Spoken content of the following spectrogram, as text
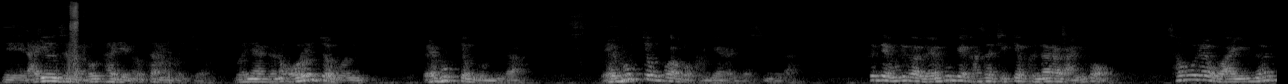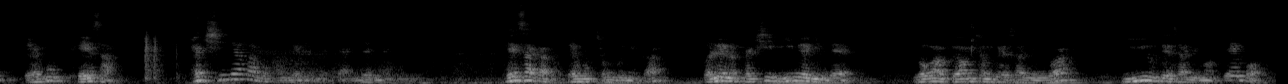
이제 라이언스나 로타리는 없다는 거죠. 뭐냐면 오른쪽은 외국 정부입니다. 외국 정부하고 관계를 맺습니다. 근데 우리가 외국에 가서 직접 그 나라가 아니고 서울에 와 있는 외국 대사 110명하고 관계를 맺자 이런 얘기입니다. 대사가 외국 정부니까 원래는 112명인데 로마 교황청 대사님과 EU 대사님은 빼고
